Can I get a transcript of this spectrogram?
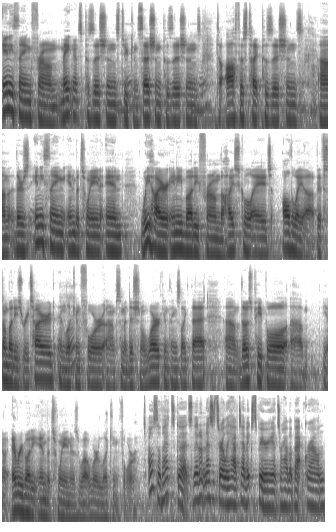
anything from maintenance positions to mm-hmm. concession positions to office type positions. Um, there's anything in between, and we hire anybody from the high school age all the way up. If somebody's retired and looking for um, some additional work and things like that, um, those people, um, you know, everybody in between is what we're looking for. Oh, so that's good. So they don't necessarily have to have experience or have a background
